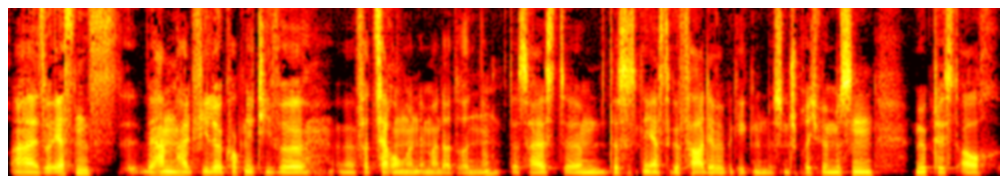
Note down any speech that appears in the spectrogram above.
Also erstens, wir haben halt viele kognitive äh, Verzerrungen immer da drin. Ne? Das heißt, ähm, das ist eine erste Gefahr, der wir begegnen müssen. Sprich, wir müssen möglichst auch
